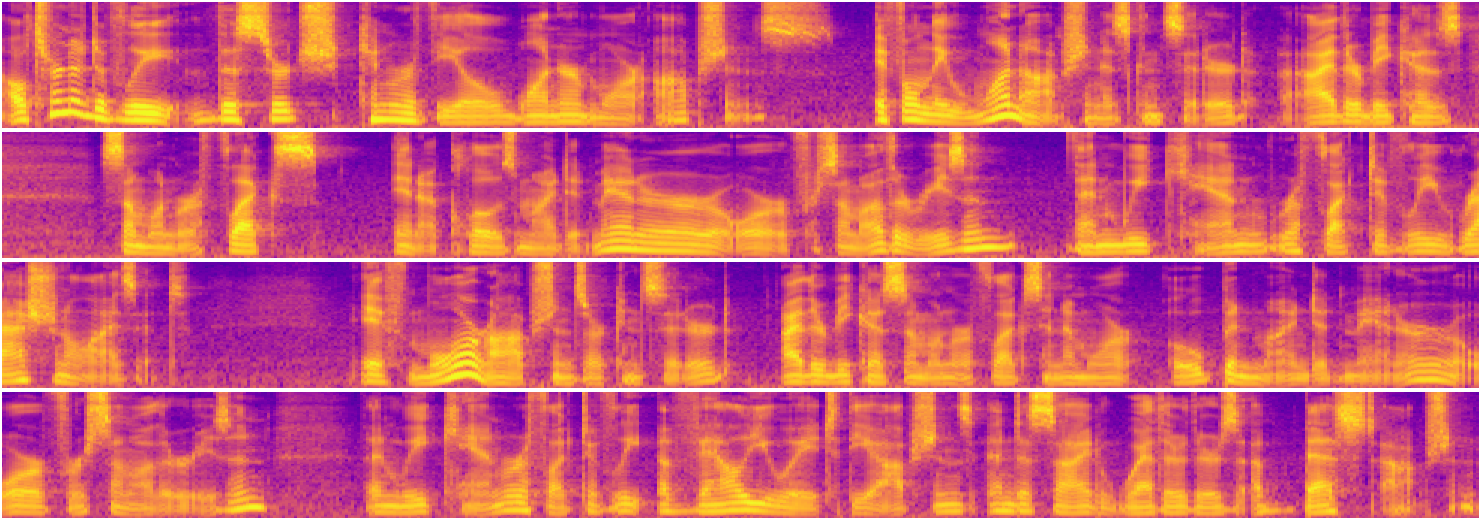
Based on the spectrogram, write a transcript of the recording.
Alternatively, the search can reveal one or more options, if only one option is considered, either because someone reflects in a closed minded manner or for some other reason, then we can reflectively rationalize it. If more options are considered, either because someone reflects in a more open minded manner or for some other reason, then we can reflectively evaluate the options and decide whether there's a best option.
